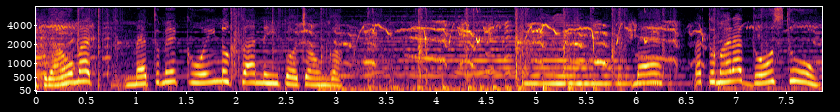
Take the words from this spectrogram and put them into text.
घबराओ मत मैं तुम्हें कोई नुकसान नहीं पहुंचाऊँगा। मैं मैं तुम्हारा दोस्त हूँ।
